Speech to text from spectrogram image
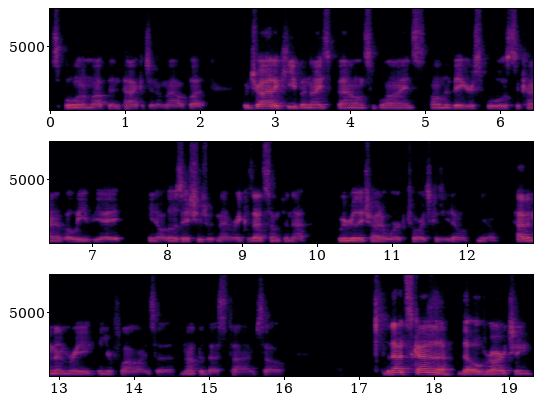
spooling them up and packaging them out. But we try to keep a nice balance of lines on the bigger spools to kind of alleviate, you know, those issues with memory because that's something that we really try to work towards because you don't, you know, having memory in your fly lines uh, not the best time. So but that's kind of the, the overarching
